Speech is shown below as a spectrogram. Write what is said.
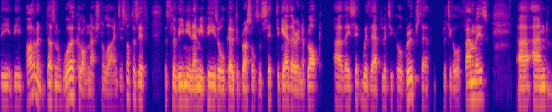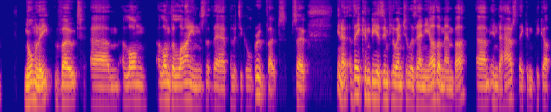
the, the parliament doesn't work along national lines. It's not as if the Slovenian MEPs all go to Brussels and sit together in a block. Uh, they sit with their political groups, their political families, uh, and normally vote um, along along the lines that their political group votes. So, you know, they can be as influential as any other member um, in the House. They can pick up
